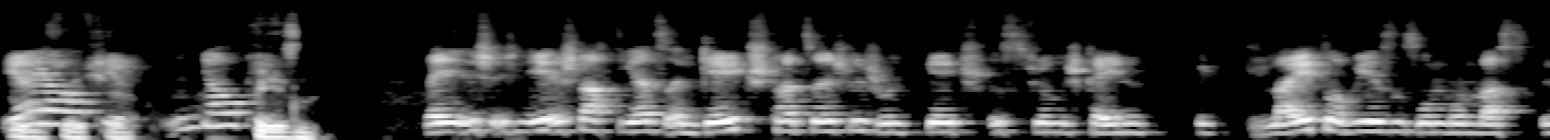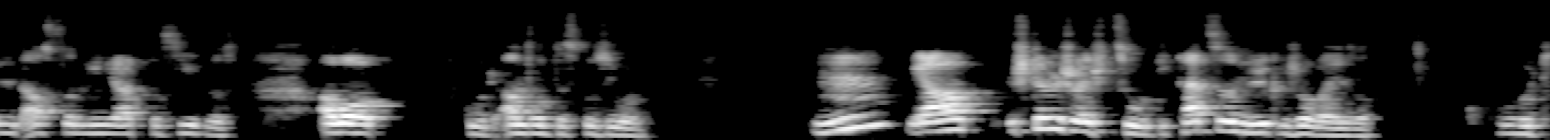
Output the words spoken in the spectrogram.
ja, irgendwelche okay. Ja, okay. Wesen. Weil ich, ich, nee, ich dachte jetzt an Gage tatsächlich und Gage ist für mich kein Begleiterwesen, sondern was in erster Linie aggressiv ist. Aber gut, andere Diskussion. Hm, ja, stimme ich euch zu. Die Katze möglicherweise. Gut.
